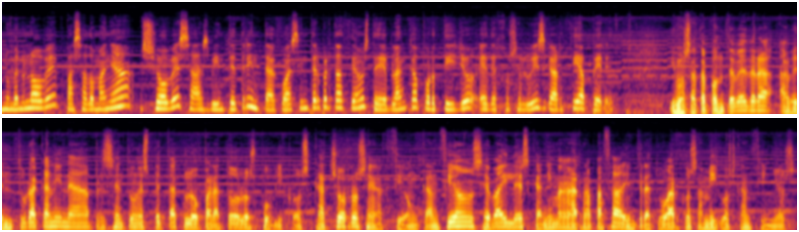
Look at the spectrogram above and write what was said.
número 9, pasado mañá, xoves ás 20.30, coas interpretacións de Blanca Portillo e de José Luis García Pérez. Imos ata Pontevedra, Aventura Canina presenta un espectáculo para todos os públicos, cachorros en acción, cancións e bailes que animan a rapazada a interactuar cos amigos canciños.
